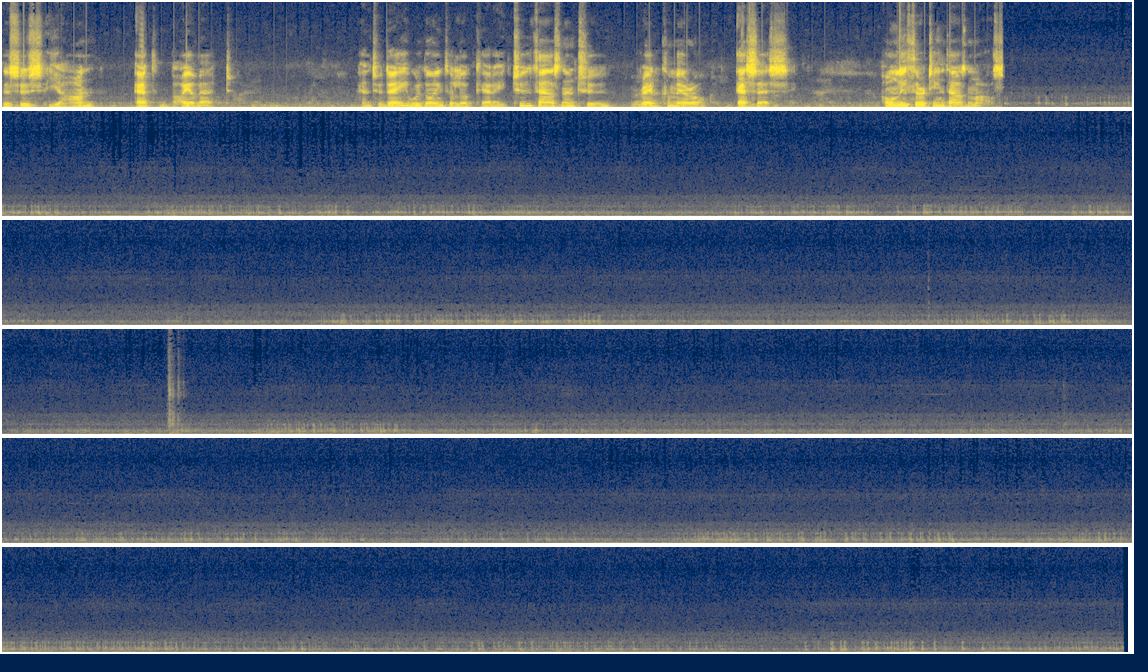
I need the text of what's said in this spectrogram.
This is Jan at Buy A Vette. And today we're going to look at a 2002 red Camaro SS, only 13,000 miles.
